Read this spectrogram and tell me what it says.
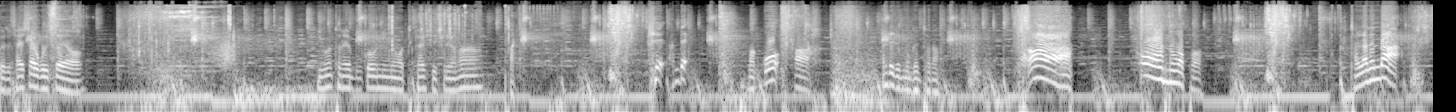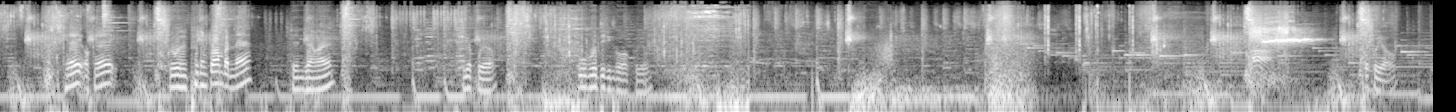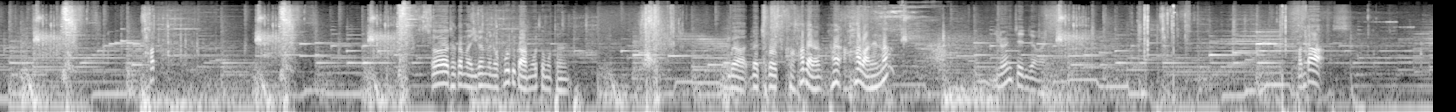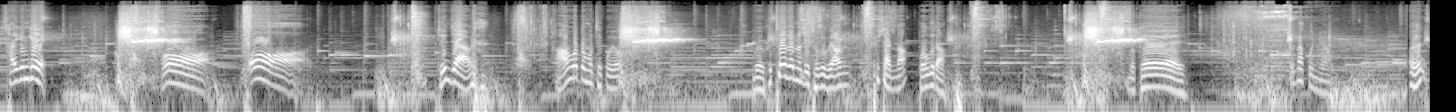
그래도 잘 싸우고 있어요. 이번 턴에 무거운 인형 어떻게 할 수 있으려나 오케이 한대. 맞고 아 한 대 정도는 괜찮아. 아! 어, 너무 아파. 잘라낸다. 오케이 오케이. 그리고 표정 또한 봤네 젠장을 죽였고요. 오버들인 것 같고요 됐고요. 컷. 어 잠깐만. 이러면 호드가 아무것도 못하는. 뭐야 나 저거 그합 안, 하- 합 안 했나? 이런 젠장을 간다. 사이경계. 어 어. 젠장 아무것도 못했고요 뭐야 흐트러졌는데 저거 왜안 표시 안 나? 버그다 오케이 끝났군요 에?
